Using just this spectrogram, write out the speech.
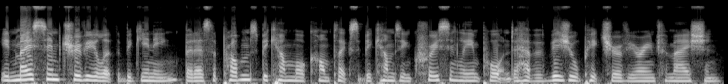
It may seem trivial at the beginning, but as the problems become more complex, it becomes increasingly important to have a visual picture of your information.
